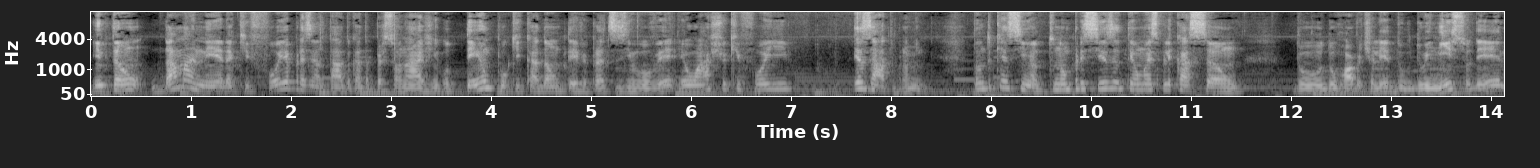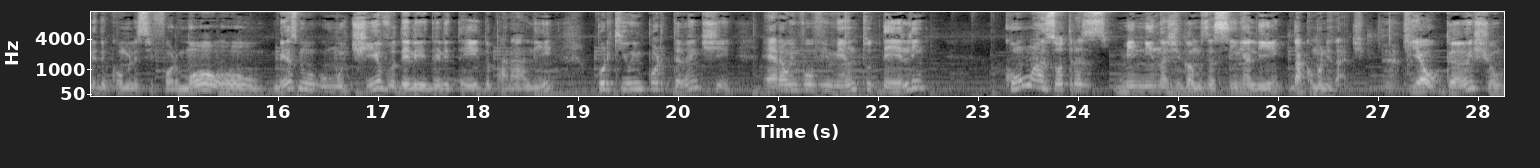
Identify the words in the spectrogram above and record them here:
Então, da maneira que foi apresentado cada personagem, o tempo que cada um teve pra se desenvolver, eu acho que foi exato pra mim. Tanto que assim, ó, tu não precisa ter uma explicação do, do Robert ali, do, do início dele, de como ele se formou, ou mesmo o motivo dele, dele ter ido parar ali, porque o importante era o envolvimento dele com as outras meninas, digamos assim, ali da comunidade. É. Que é o gancho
